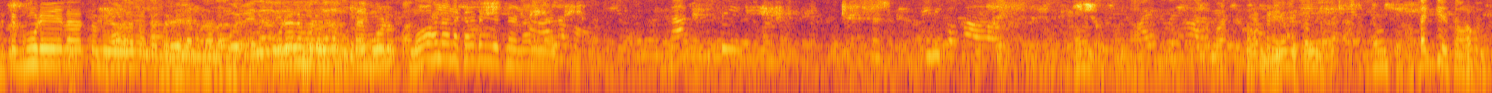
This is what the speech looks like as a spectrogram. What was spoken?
అంటే మూడు వేల తొమ్మిది వందల మూడు వేల మూడు వేల మూడు మూడు. మోహన్ అన్న కరెక్ట్గా చెప్పినాడు నాకు తెలిసి దీనికి ఒక ఐదు వేలు తగ్గి సౌండ్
